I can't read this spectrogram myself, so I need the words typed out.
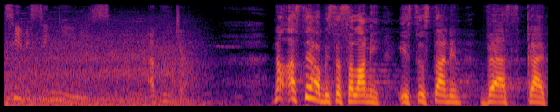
TVC News, Abuja. Now, I still have Mr. Salami is still standing via Skype.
